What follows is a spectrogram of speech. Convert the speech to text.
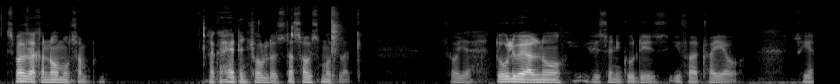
It smells like a normal shampoo. Like a head and shoulders. That's how it smells like. So yeah, the only way I'll know if it's any good is if I try out. So yeah.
